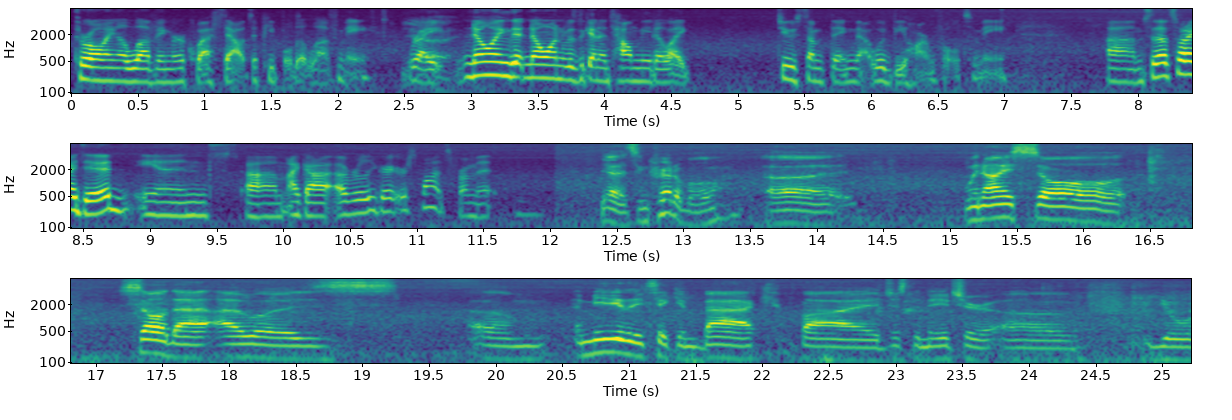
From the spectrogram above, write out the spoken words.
throwing a loving request out to people that love me, yeah. right? Knowing that no one was going to tell me to like do something that would be harmful to me. Um, so that's what I did, and um, I got a really great response from it. Yeah, it's incredible. Uh, when I saw saw that, I was um, immediately taken back by just the nature of your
